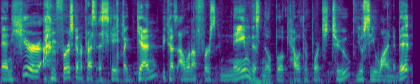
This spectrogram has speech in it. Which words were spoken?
And here I'm first gonna press escape again because I wanna first name this notebook Health Reports 2. You'll see why in a bit.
